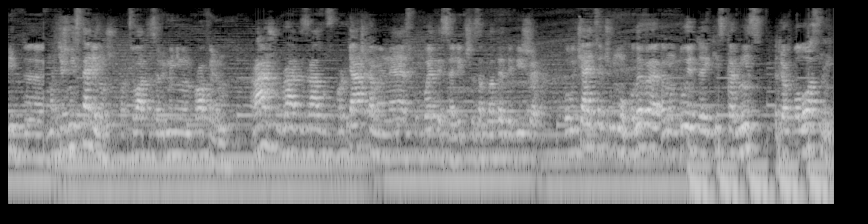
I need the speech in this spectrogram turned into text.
під е, натяжні стелі, ну, щоб працювати з алюмінієвим профілем. Раджу брати зразу з протяжками, не скупитися, ліпше заплатити більше. Получається чому? Коли ви монтуєте якийсь карніз трьохполосний,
